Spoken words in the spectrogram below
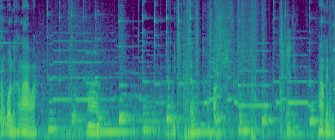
ข้างบนหรือข้างล่างวะอ่าเดี๋ยวดิเดี๋ยวห้ามเล่นดิ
